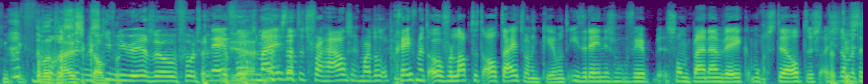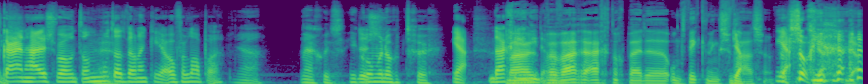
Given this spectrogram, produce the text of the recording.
van het misschien nu weer zo voor de... Nee, volgens Ja. mij is dat het verhaal, zeg maar. Dat op een gegeven moment overlapt het altijd wel een keer. Want iedereen is ongeveer soms bijna een week omgesteld. Dus als je dan met elkaar in huis woont, dan Ja. moet dat wel een keer overlappen. Ja. Nou goed, hier Dus- komen we nog op terug. Ja, daar ging Maar je niet we over. waren eigenlijk nog bij de ontwikkelingsfase. Ja. Sorry. Ja, ja.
